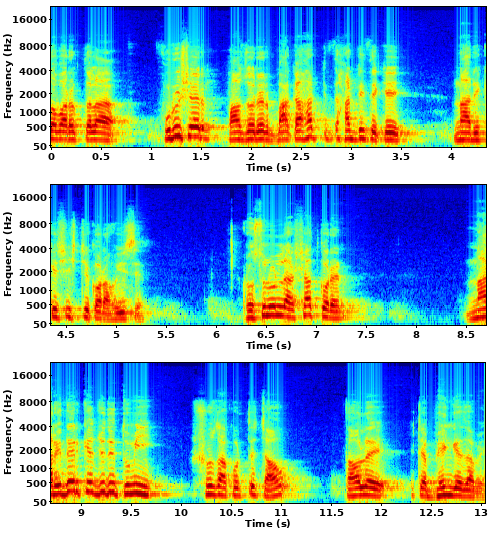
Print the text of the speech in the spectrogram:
তবারকতলা পুরুষের পাঁজরের বাঁকা হাড্ডি হাড্ডি থেকে নারীকে সৃষ্টি করা হয়েছে রসুল্লাহ সাদ করেন, নারীদেরকে যদি তুমি সোজা করতে চাও, তাহলে এটা ভেঙে যাবে।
